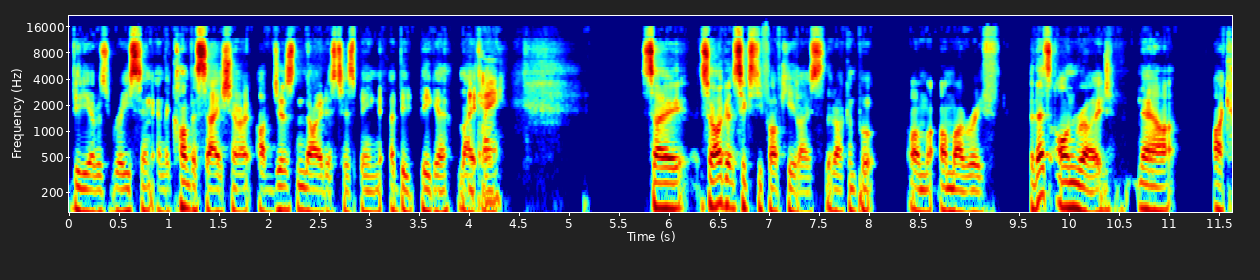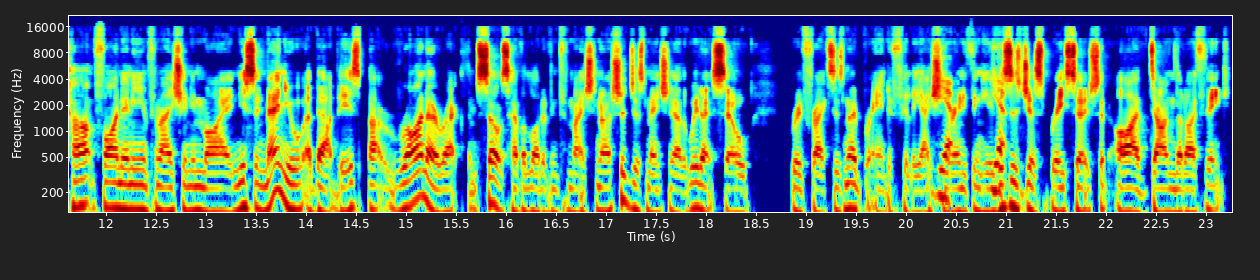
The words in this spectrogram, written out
video was recent, and the conversation I, I've just noticed has been a bit bigger lately. okay. So so I've got 65 kilos that I can put on my, on my roof, but that's on road. Now I can't find any information in my Nissan manual about this, but Rhino Rack themselves have a lot of information. I should just mention now that we don't sell roof racks. There's no brand affiliation Yep. or anything here. Yep. This is just research that I've done that I think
